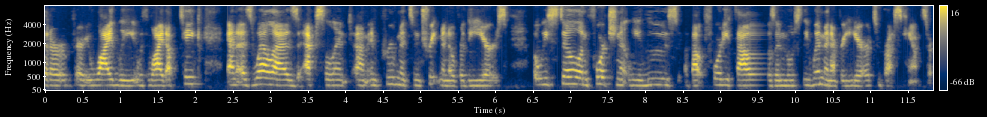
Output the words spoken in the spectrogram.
that are very widely with wide uptake and as well as excellent um, improvements in treatment over the years. But we still unfortunately lose about 40,000 mostly women every year to breast cancer.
